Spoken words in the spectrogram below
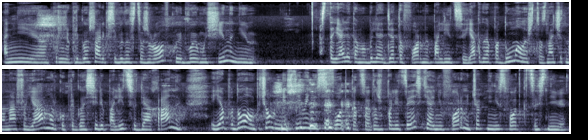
они приглашали к себе на стажировку, и двое мужчин, они стояли там и были одеты в форме полиции. Я тогда подумала, что, значит, на нашу ярмарку пригласили полицию для охраны. И я подумала, почему мне с ними не сфоткаться? Это же полицейские, они в форме, что мне не сфоткаться с ними?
